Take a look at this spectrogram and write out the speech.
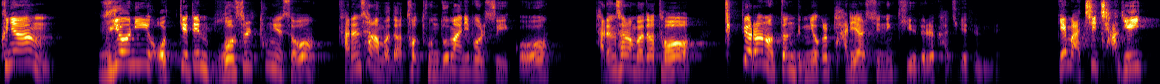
그냥 우연히 얻게 된 무엇을 통해서 다른 사람보다 더 돈도 많이 벌 수 있고 다른 사람보다 더 특별한 어떤 능력을 발휘할 수 있는 기회들을 가지게 되는데 이게 마치 자기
